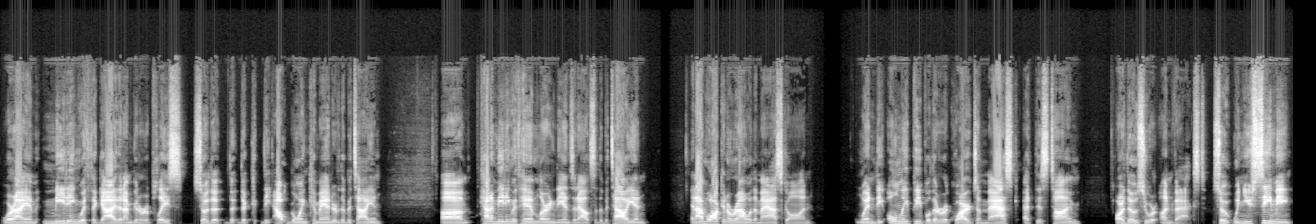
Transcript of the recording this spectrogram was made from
where I am meeting with the guy that I'm going to replace. So the, the, the, the outgoing commander of the battalion, um, kind of meeting with him, learning the ins and outs of the battalion. And I'm walking around with a mask on when the only people that are required to mask at this time are those who are unvaxxed. So when you see me,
